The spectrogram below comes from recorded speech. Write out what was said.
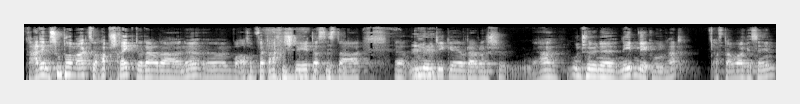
gerade im Supermarkt so abschreckt oder oder ne, äh, wo auch im Verdacht steht, dass es da äh, unnötige oder, oder ja, unschöne Nebenwirkungen hat, auf Dauer gesehen.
